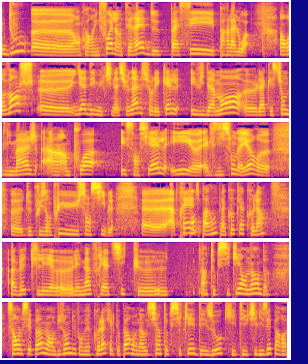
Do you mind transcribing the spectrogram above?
D'où, euh, encore une fois, l'intérêt de passer par la loi. En revanche, euh, il y a des multinationales sur lesquelles, évidemment, euh, la question de l'image a un poids essentiel et elles y sont d'ailleurs de plus en plus sensibles. après, Je pense par exemple à Coca-Cola avec les, les nappes phréatiques intoxiqué en Inde. Ça, on le sait pas, mais en buvant du Coca-Cola, quelque part, on a aussi intoxiqué des eaux qui étaient utilisées par euh,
